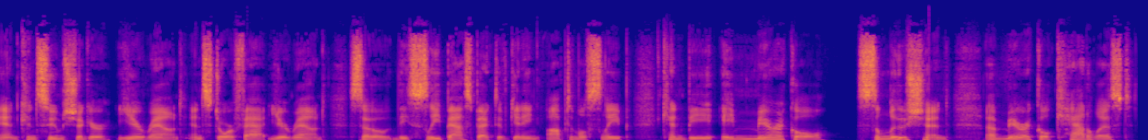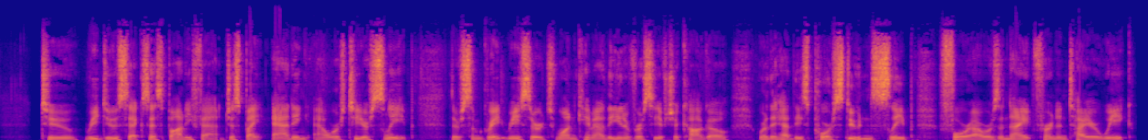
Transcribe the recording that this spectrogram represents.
and consume sugar year round and store fat year round. So the sleep aspect of getting optimal sleep can be a miracle solution, a miracle catalyst to reduce excess body fat just by adding hours to your sleep. There's some great research. One came out of the University of Chicago where they had these poor students sleep four hours a night for an entire week.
